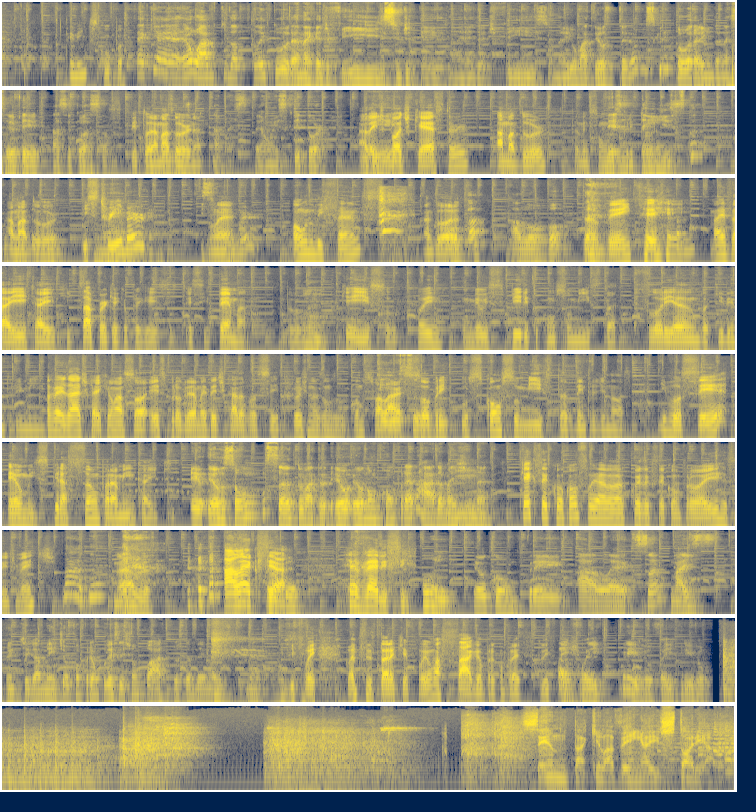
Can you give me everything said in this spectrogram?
Não tem nem desculpa. É que é, é o hábito da leitura, né? Que é difícil de ter, né? É difícil, né? E o Matheus, ele é um escritor ainda, né? Você vê a situação. Escritor amador, né? Não, mas é um escritor. Além de E podcaster, amador, também sou um escritor. Desenhista. Amador. Streamer, né? não é? Streamer. OnlyFans. Agora Opa, alô? também tem. Mas aí, Kaique, sabe por que, que eu peguei esse, esse tema? Do... Hum. Que isso? Foi o meu espírito consumista floreando aqui dentro de mim. A verdade, Kaique, é uma só. Esse programa é dedicado a você. Porque hoje nós vamos, vamos falar isso? sobre os consumistas dentro de nós. E você é uma inspiração para mim, Kaique. Eu, eu sou um santo, Matheus. Eu, eu não compro é nada, imagina. Que que você, qual foi a coisa que você comprou aí recentemente? Nada. Nada? Alexia, revele-se. Oi. Eu comprei a Alexa, mas antigamente eu comprei um PlayStation 4 também, mas, né? E foi. Quanta essa história aqui foi uma saga pra comprar esse PlayStation. foi incrível, foi incrível. Senta que lá vem a história.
